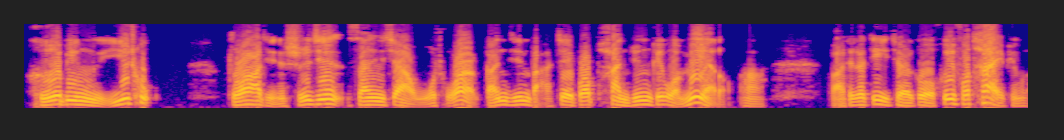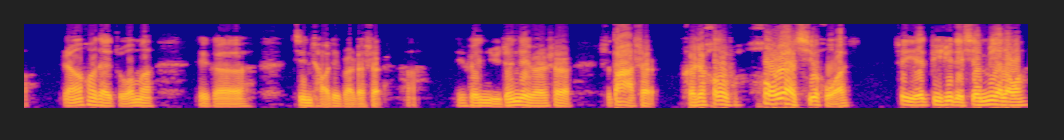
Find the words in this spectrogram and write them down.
合兵一处，抓紧时间，三下五除二，赶紧把这波叛军给我灭了啊！把这个地界给我恢复太平了，然后再琢磨这个金朝这边的事儿啊。因为女真这边事儿是大事儿，可是后后院起火，这也必须得先灭了啊！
